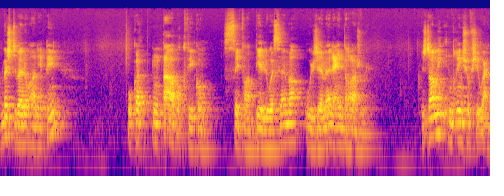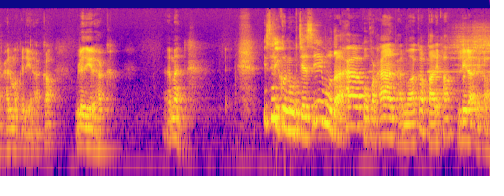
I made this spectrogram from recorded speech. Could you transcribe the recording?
باش تبانوا أنيقين. وكتنطابق فيكم الصفات ديال الوسامة والجمال عند الرجل. جامي نبغي نشوف شي واحد بحال ما كدير هكا ولا داير هكا. أمان. الانسان يكون مبتسم وضحك وفرحان بحال ما هكا بطريقة اللي لائقة.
